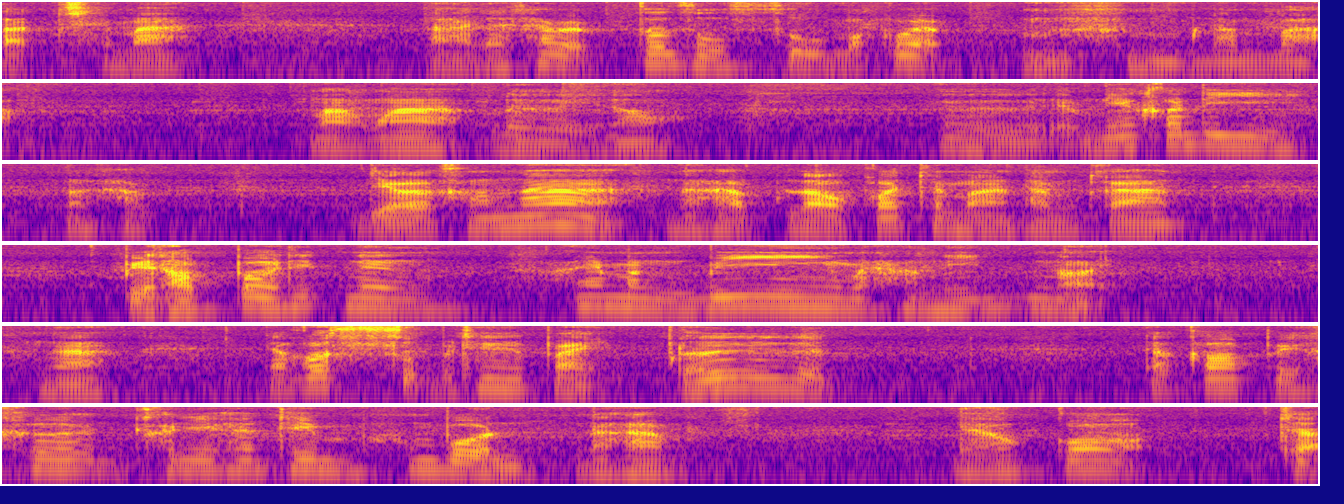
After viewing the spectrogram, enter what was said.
ตัดใช่ไหม อ่าแล้วถ้าแบบต้นสูงๆมันก็แบบลำบากมากๆเลยเนาะเออแบบนี้ก็ดีนะครับ เดี๋ยวข้างหน้านะครับ เราก็จะมาทำการเปลี่ยนฮอปเปอร์นิดนึง ให้มันวิ่งมาทางนี้หน่อยนะแล้วก็สุดไปที่ไปปลื้ดแล้วก็ไปเคลื่อนขยี้ขั้นเทมข้างบนนะครับ แล้วก็จะ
